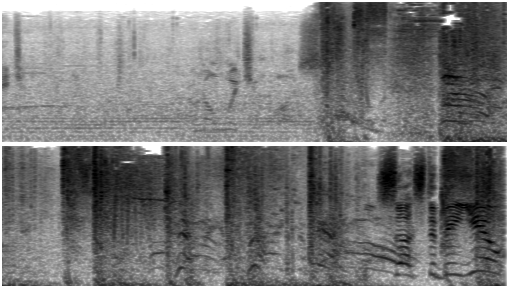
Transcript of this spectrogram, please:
pigeon. I don't know which it was. Sucks to be you.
